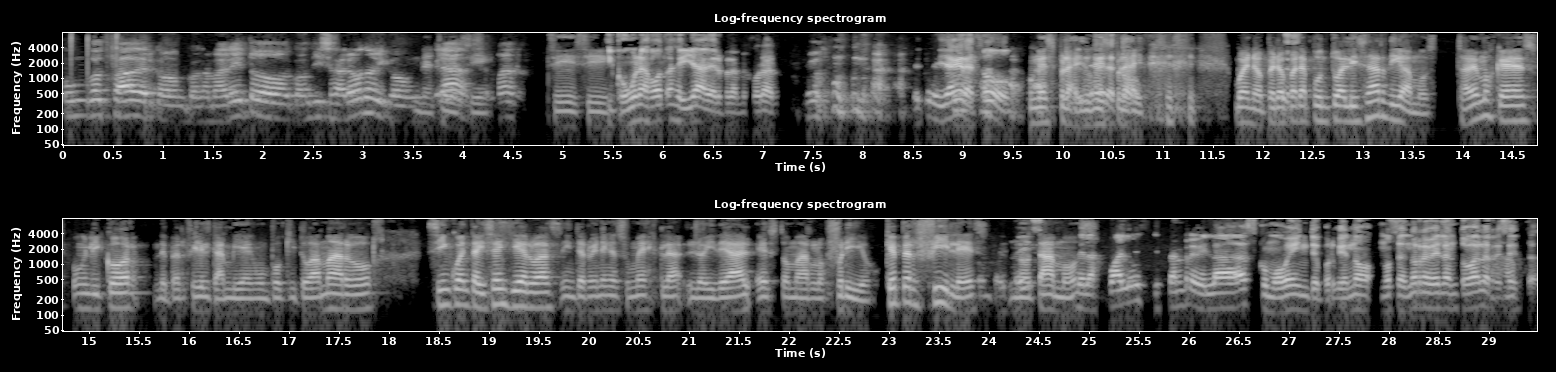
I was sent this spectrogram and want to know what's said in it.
un Godfather con, con Amaretto, con Di Sarono y con Granz, sí. hermano. Sí, sí. Y con unas botas de Jagger para mejorar. Esto de Jagger a todo. Un Sprite, un Sprite. bueno, pero para puntualizar, digamos, sabemos que es un licor de perfil también un poquito amargo. 56 hierbas intervienen en su mezcla, lo ideal es tomarlo frío. ¿Qué perfiles notamos? De las cuales están reveladas como 20, porque no, no, sé, no revelan toda la receta.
